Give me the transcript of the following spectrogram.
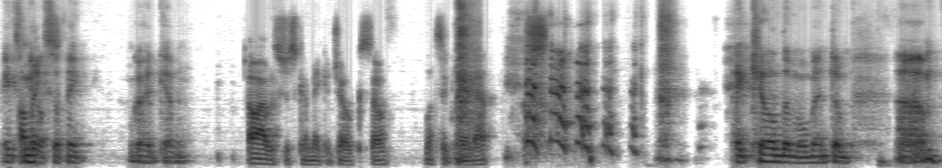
Makes I'll me make also think. Go ahead, Kevin. Oh, I was just gonna make a joke, so let's ignore that. I killed the momentum. Um,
